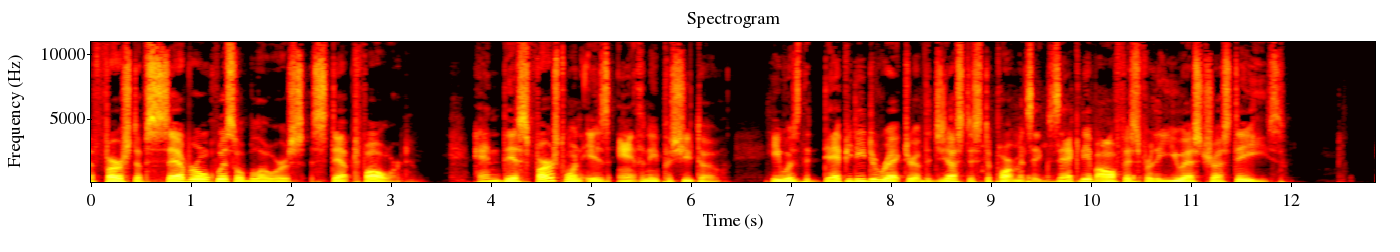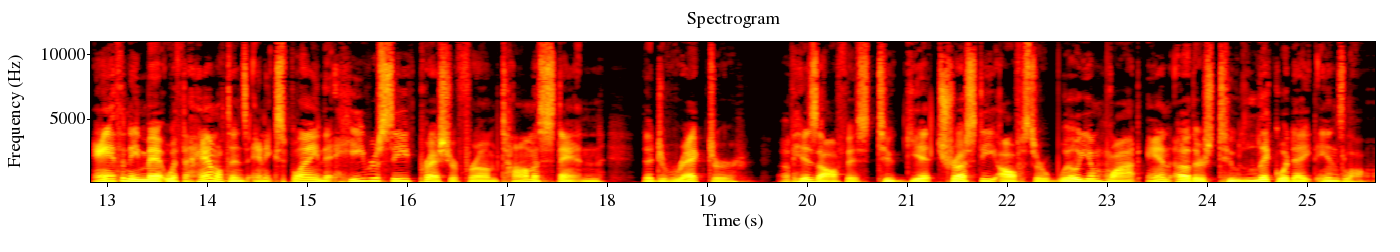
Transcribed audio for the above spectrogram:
the first of several whistleblowers stepped forward. And this first one is Anthony Pasciuto. He was the deputy director of the Justice Department's executive office for the U.S. trustees. Anthony met with the Hamiltons and explained that he received pressure from Thomas Stanton, the director of his office, to get trustee officer William White and others to liquidate Inslaw.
